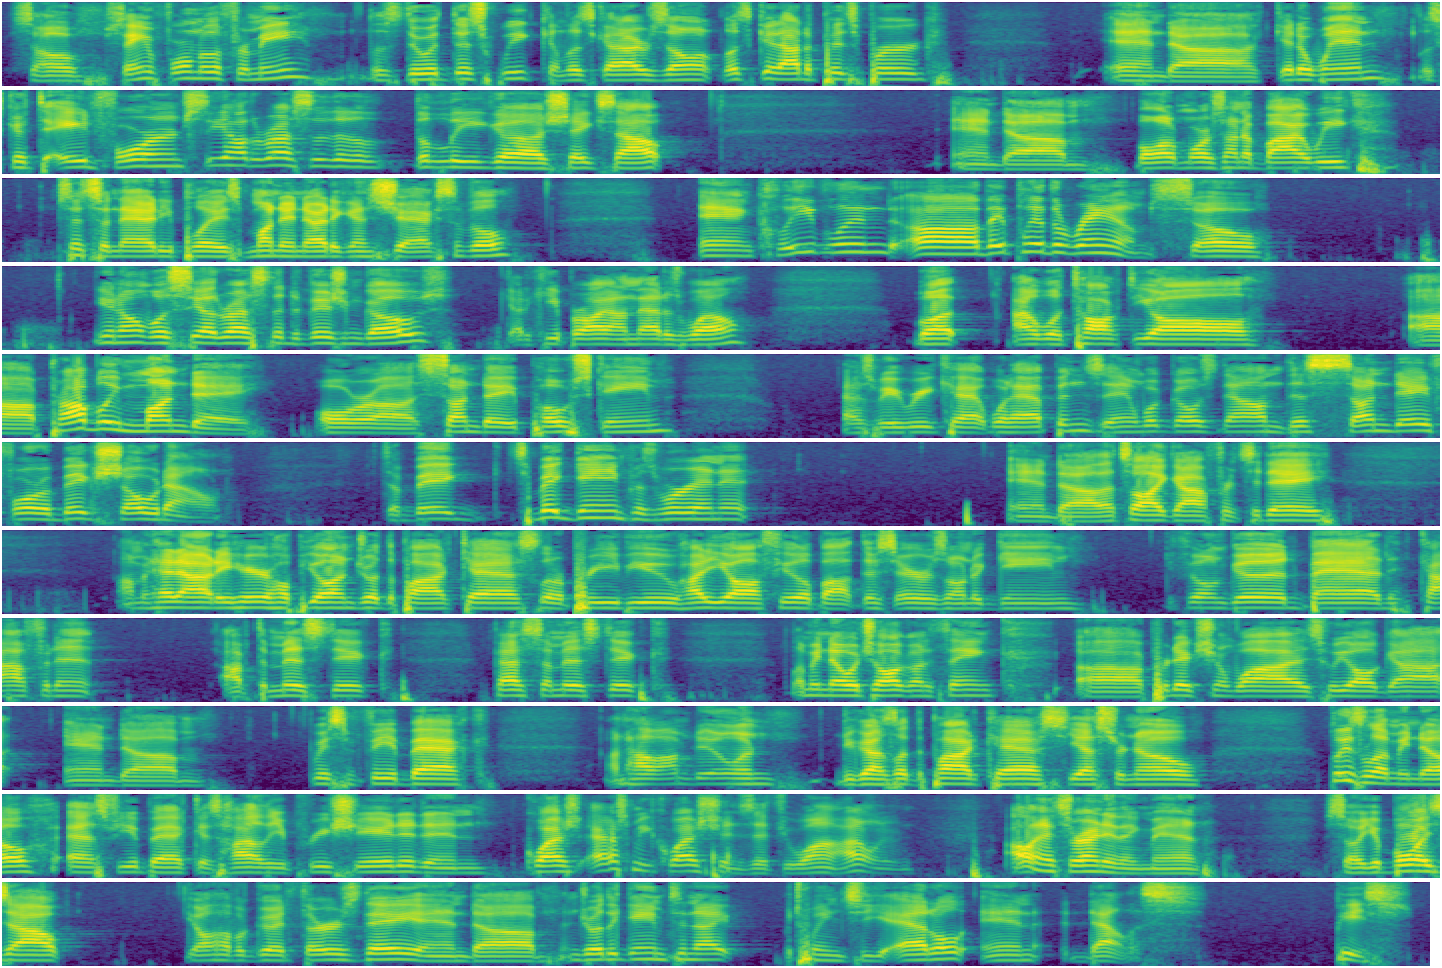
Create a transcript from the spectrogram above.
So same formula for me. Let's do it this week, and let's get Arizona. Let's get out of Pittsburgh and uh, get a win. Let's get to eight four and see how the rest of the the league uh, shakes out. And um, Baltimore's on a bye week. Cincinnati plays Monday night against Jacksonville. And Cleveland, uh, they play the Rams. So, you know, we'll see how the rest of the division goes. Got to keep our eye on that as well. But I will talk to y'all uh, probably Monday or uh, Sunday post game as we recap what happens and what goes down this Sunday for a big showdown. It's a big it's a big game because we're in it, and uh, that's all I got for today. I'm gonna head out of here. Hope you all enjoyed the podcast. Little preview. How do y'all feel about this Arizona game? You feeling good, bad, confident, optimistic, pessimistic? Let me know what y'all gonna think. Uh, prediction wise, who y'all got, and um, give me some feedback on how I'm doing. You guys like the podcast? Yes or no? Please let me know, as feedback is highly appreciated. And question, ask me questions if you want. I don't even, I'll answer anything, man. So your boys out. Y'all have a good Thursday and uh, enjoy the game tonight between Seattle and Dallas. Peace.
